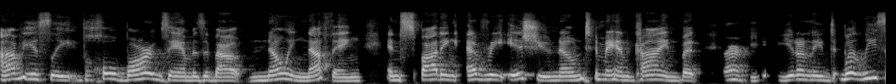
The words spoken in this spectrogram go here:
obviously the whole bar exam is about knowing nothing and spotting every issue known to mankind. But sure. you, you, don't need, to, well, at least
